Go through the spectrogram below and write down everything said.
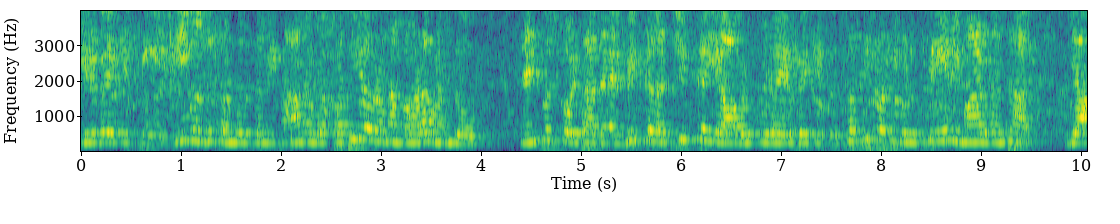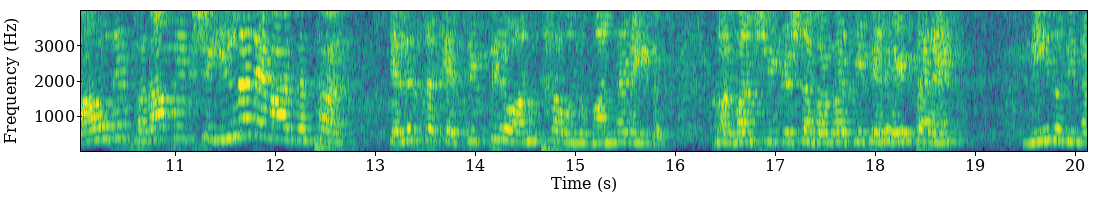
ಇರಬೇಕಿತ್ತು. ಈ ಒಂದು ಸಂದರ್ಭದಲ್ಲಿ ನಾನು ಅವರ ಪತಿಯವರನ್ನ ಬಹಳ ಒಂದು ನೆನಪಿಸ್ಕೊಳ್ತಾ ಇದ್ದೇನೆ. ಬಿಕ್ಕಲ ಚಿಕ್ಕಯ್ಯ ಅವರು ಕೂಡ ಇರಬೇಕಿತ್ತು. ಸತಿಪತಿಗಳು ಸೇರಿ ಮಾಡಿದಂತಹ ಯಾವುದೇ ಫಲಾಪೇಕ್ಷೆ ಇಲ್ಲದೆ ಮಾಡಿದಂತಹ ಕೆಲಸಕ್ಕೆ ಸಿಕ್ತಿರುವಂತಹ ಒಂದು ಮನ್ನಣೆ ಇದು. ಭಗವಾನ್ ಶ್ರೀಕೃಷ್ಣ ಭಗವದ್ಗೀತೆಯಲ್ಲಿ ಹೇಳ್ತಾರೆ, ನೀನು ನಿನ್ನ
